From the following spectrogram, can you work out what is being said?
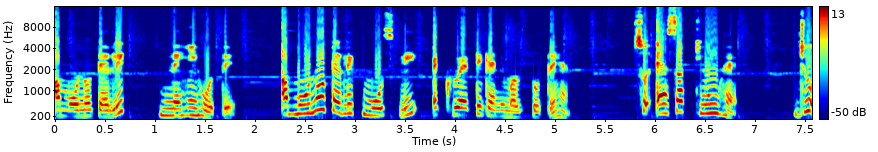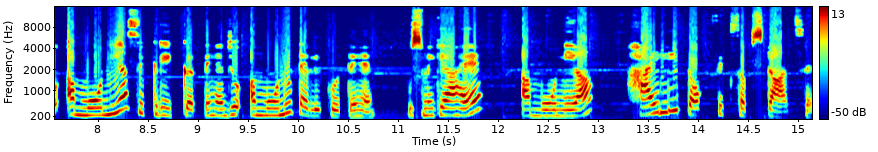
अमोनोटेलिक नहीं होते। अमोनोटेलिक मोस्टली एक्वेटिक एनिमल्स होते हैं। सो so, ऐसा क्यों है? जो अमोनिया सिक्रीट करते हैं जो अमोनोटेलिक होते हैं उसमें क्या है? अमोनिया हाईली टॉक्सिक सब्सटेंस है।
